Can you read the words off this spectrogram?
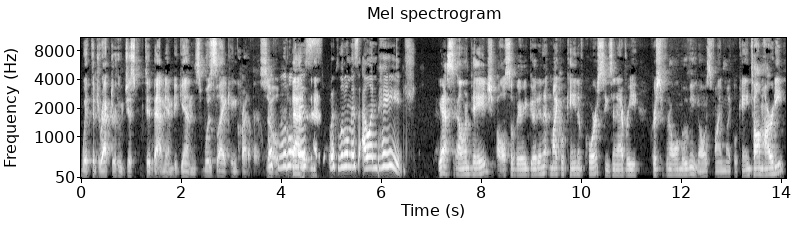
with the director who just did Batman Begins was like incredible. So with little that, Miss that, with little Miss Ellen Page. Yes, Ellen Page also very good in it. Michael Caine, of course, he's in every Christopher Nolan movie. You can always find Michael Caine. Tom Hardy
